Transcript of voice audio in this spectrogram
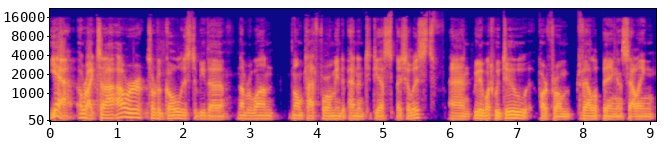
Yeah, all right. So our sort of goal is to be the number one non-platform independent TTS specialist. And really what we do, apart from developing and selling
